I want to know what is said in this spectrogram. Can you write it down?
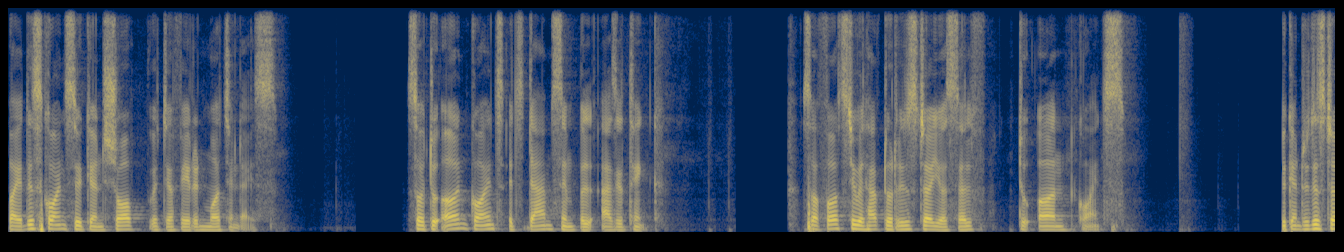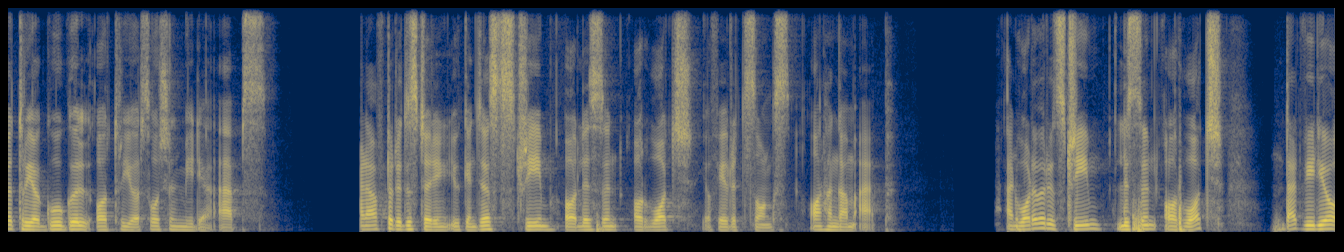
By these coins, you can shop with your favorite merchandise. So to earn coins, it's damn simple as you think. So first you will have to register yourself to earn coins. You can register through your Google or through your social media apps. And after registering, you can just stream or listen or watch your favorite songs on Hungama app. And whatever you stream, listen or watch, that video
